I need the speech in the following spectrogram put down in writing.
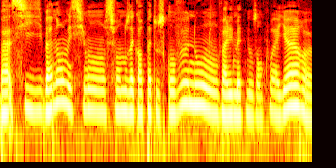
bah, si, bah non, mais si on, si on nous accorde pas tout ce qu'on veut, nous, on va aller mettre nos emplois ailleurs. euh,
